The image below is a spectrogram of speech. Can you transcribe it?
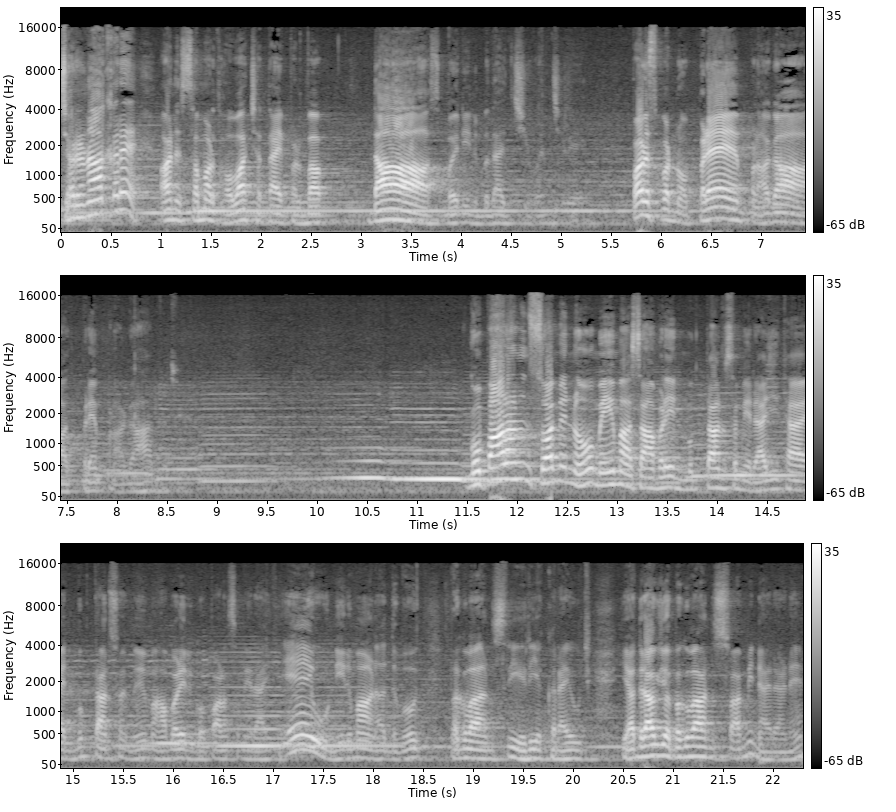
ઝરણા કરે અને સમર્થ હોવા છતાંય પણ બાપ દાસ બનીને બધા જીવન જીવે. પરસ્પરનો પ્રેમ પણ અગાધ, પ્રેમ પણ અગાધ છે. ગોપાળાનંદ સ્વામીનો મહિમા સાંભળીને મુક્તાન સ્વામી રાજી થાય મુક્તાન સ્વામી મહિમા સાંભળીને ગોપાલ સ્વામી રાજી એવું નિર્માણ અદ્ભુત ભગવાન શ્રી હરિએ કરાયું છે. યાદ રાખજો, ભગવાન સ્વામિનારાયણે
